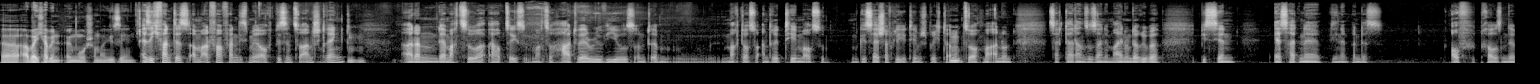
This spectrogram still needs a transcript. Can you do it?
Äh, aber ich habe ihn irgendwo schon mal gesehen. Also ich fand das, am Anfang fand ich es mir auch ein bisschen zu anstrengend. Mhm. Aber dann, der macht so, hauptsächlich so- macht so Hardware-Reviews und ähm, macht auch so andere Themen, auch so gesellschaftliche Themen, spricht da Mhm. und zu auch mal an und sagt da dann so seine Meinung darüber. Bisschen, er ist halt eine, wie nennt man das? Aufbrausende,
